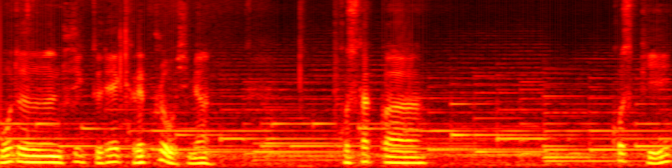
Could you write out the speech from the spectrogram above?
모든 주식들의 그래프를 보시면 코스닥과 코스피에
